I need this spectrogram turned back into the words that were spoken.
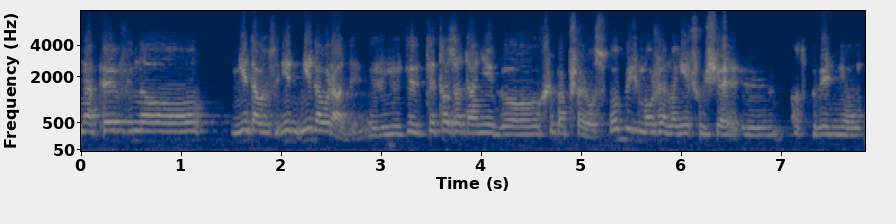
na pewno nie dał, nie, nie dał rady. To, to zadanie go chyba przerosło. Być może no, nie czuł się y, odpowiednią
